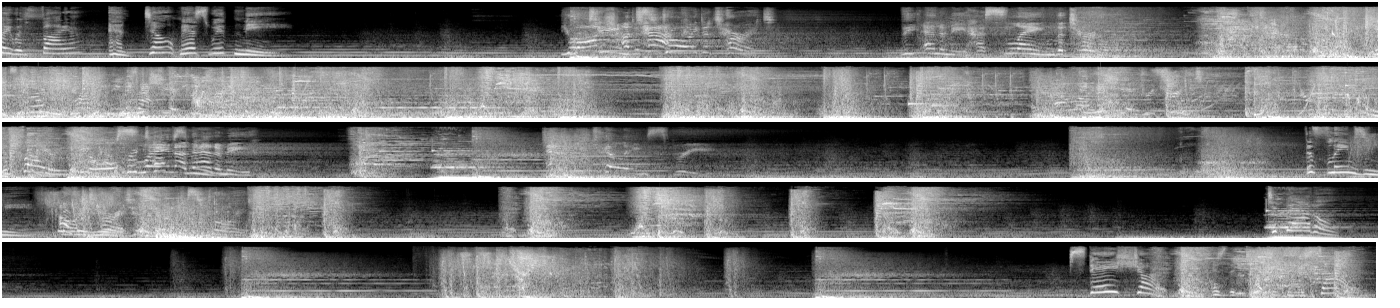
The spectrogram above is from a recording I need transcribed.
play with fire, and don't mess with me. Your Launch team attack. destroyed a turret! The enemy has slain the turtle. It's Initiate retreat! sharp as the tip of my side.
